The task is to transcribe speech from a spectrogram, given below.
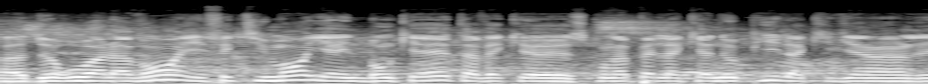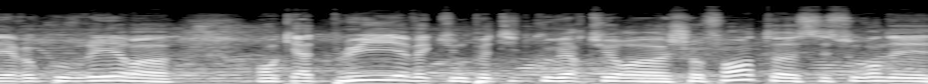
euh, deux roues à l'avant. Et effectivement, il y a une banquette avec euh, ce qu'on appelle la canopie là, qui vient les recouvrir euh, en cas de pluie, avec une petite couverture chauffante. C'est souvent des,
